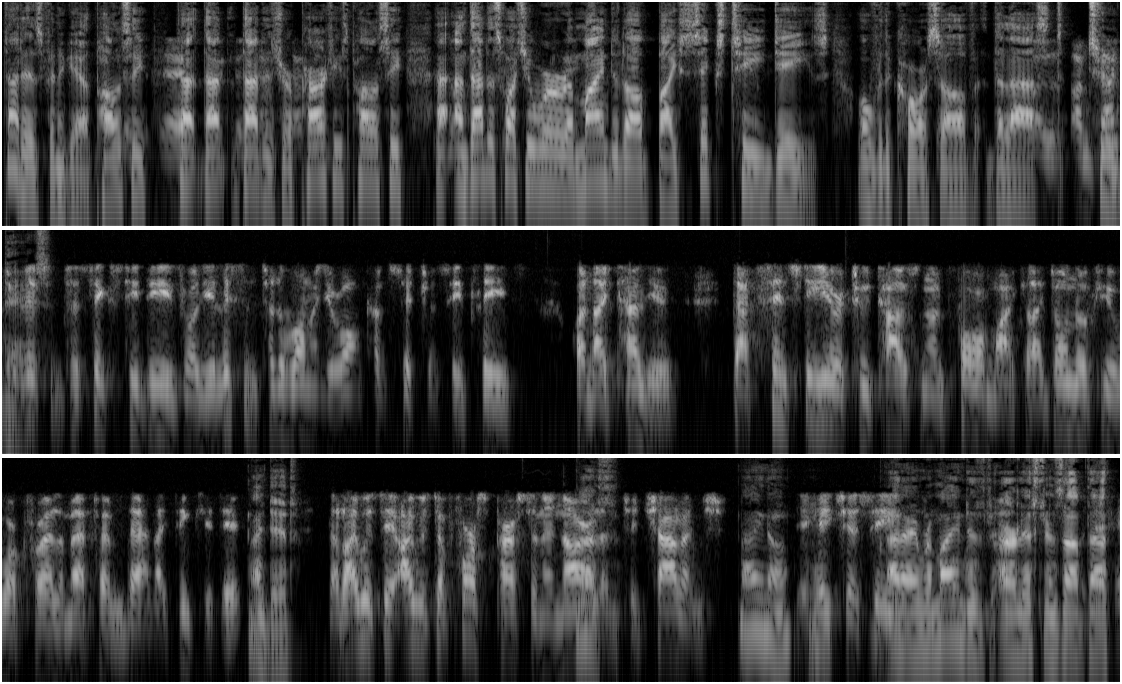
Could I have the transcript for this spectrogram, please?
That is Fine Gael policy. uh, that that that is your party's policy, and that is what you were reminded of by six TDs over the course of the last Well, I'm two days. you listen to 60 Ds. Well, you listen to the one in your own constituency, please, when I tell you that since the year 2004, Michael, I don't know if you worked for LMFM then, I think you did, I did. that I was the, I was the first person in Ireland to challenge I know. the HSE. And I reminded our listeners of that. the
